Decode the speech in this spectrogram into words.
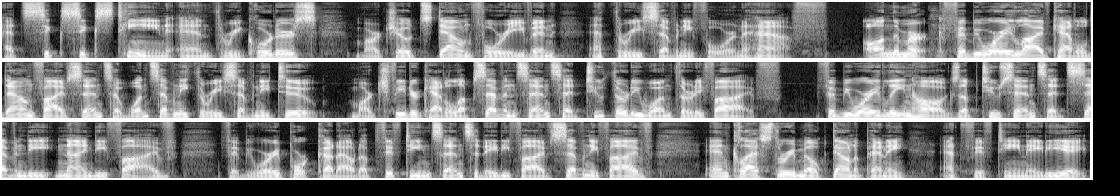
at 616 and three quarters. March oats down four even at 374 and a half. On the Merc, February live cattle down 5 cents at 173.72. March feeder cattle up 7 cents at 231.35. February lean hogs up 2 cents at 70.95. February pork cutout up 15 cents at 85.75 and Class 3 milk down a penny at 15.88.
